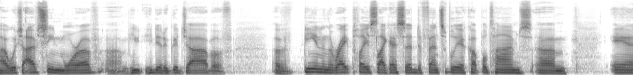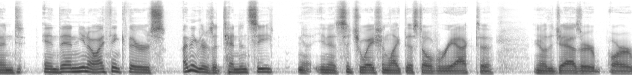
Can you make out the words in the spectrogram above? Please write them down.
uh, which I've seen more of. Um, he he did a good job of of being in the right place, like I said, defensively a couple times, um, and and then you know, I think there's I think there's a tendency in a situation like this to overreact to, you know, the Jazz are are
